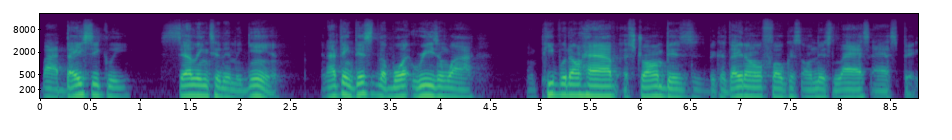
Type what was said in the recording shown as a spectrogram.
by basically selling to them again. And I think this is the reason why when people don't have a strong business because they don't focus on this last aspect.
